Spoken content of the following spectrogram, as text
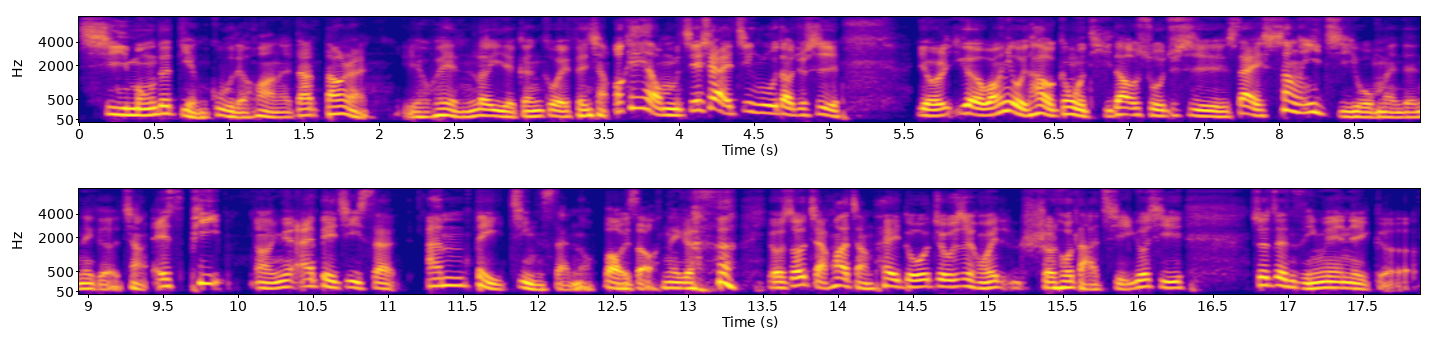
启蒙的典故的话呢，当当然也会很乐意的跟各位分享。OK，我们接下来进入到就是有一个网友他有跟我提到说，就是在上一集我们的那个讲 SP 啊，因为安倍晋三安倍晋三哦，不好意思哦，那个 有时候讲话讲太多就是很会舌头打结，尤其这阵子因为那个。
